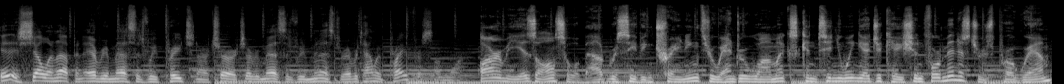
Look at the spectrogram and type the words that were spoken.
It is showing up in every message we preach in our church, every message we minister, every time we pray for someone. Army is also about receiving training through Andrew Wommack's Continuing Education for Ministers program,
